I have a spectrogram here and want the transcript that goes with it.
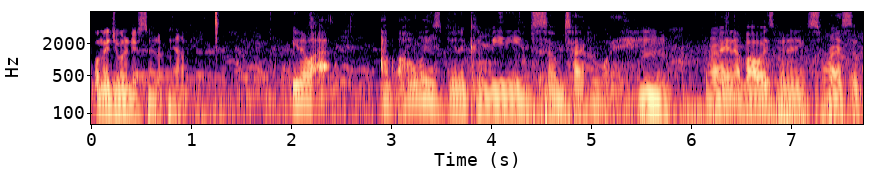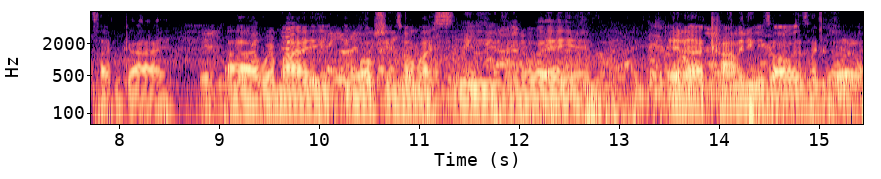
what made you want to do stand up comedy? You know, I, I've always been a comedian some type of way, hmm. Right? I've always been an expressive type of guy. I wear my emotions on my sleeve in a way, and and uh, comedy was always like a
